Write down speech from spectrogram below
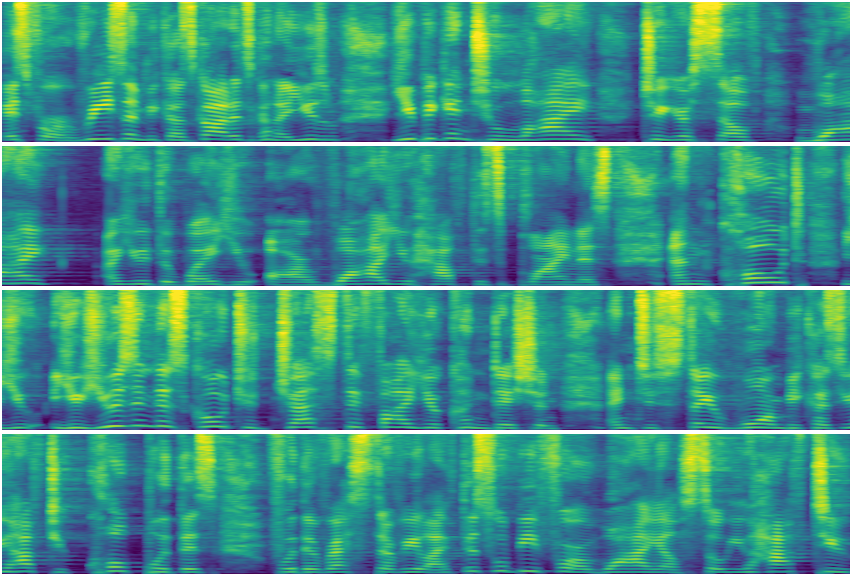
is for a reason because God is going to use them. You begin to lie to yourself. Why are you the way you are? Why you have this blindness? And code, you, you're using this code to justify your condition and to stay warm because you have to cope with this for the rest of your life. This will be for a while, so you have to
